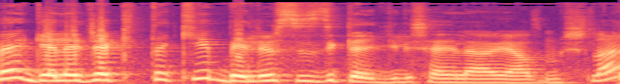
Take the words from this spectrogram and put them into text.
ve gelecekteki belirsizlikle ilgili şeyler yazmışlar.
